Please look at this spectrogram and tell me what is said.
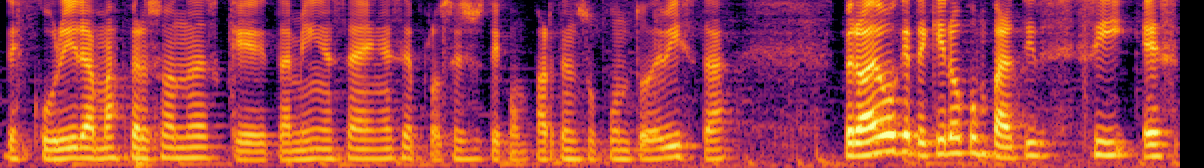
descubrir a más personas que también están en ese proceso y te comparten su punto de vista. Pero algo que te quiero compartir sí es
